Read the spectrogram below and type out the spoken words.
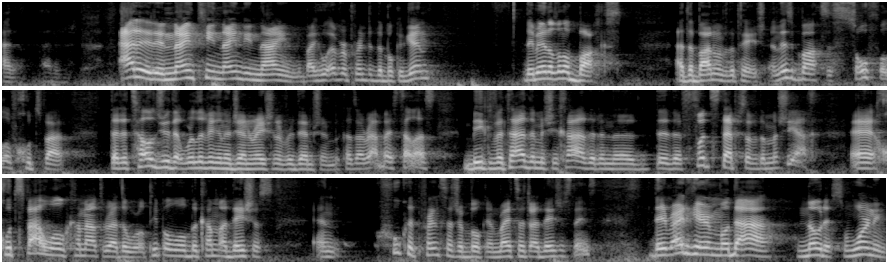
added, added, added in 1999 by whoever printed the book again. They made a little box at the bottom of the page. And this box is so full of chutzpah that it tells you that we're living in a generation of redemption. Because our rabbis tell us, bikvetah de Mashiach, that in the, the, the, footsteps of the Mashiach, uh, chutzpah will come out throughout the world. People will become audacious. And who could print such a book and write such audacious things? They write here, moda'ah, notice, warning.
